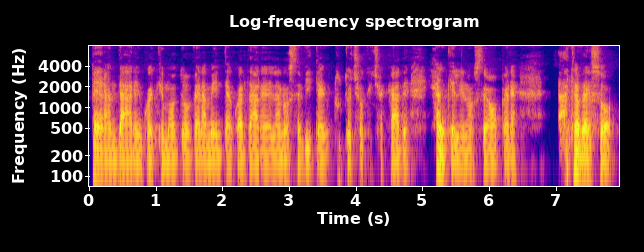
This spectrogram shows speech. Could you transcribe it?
per andare in qualche modo veramente a guardare la nostra vita e tutto ciò che ci accade e anche le nostre opere attraverso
